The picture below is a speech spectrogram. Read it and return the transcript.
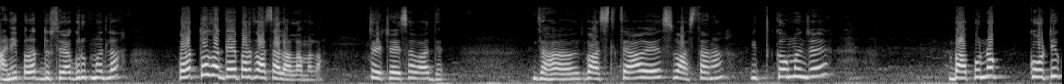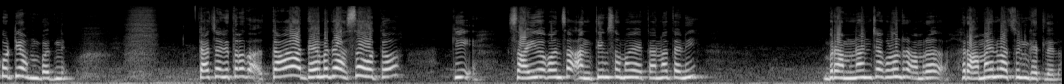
आणि परत दुसऱ्या ग्रुपमधला? परत तोच अध्याय परत वाचायला आला मला. त्रेचाळीसावा अध्याय. झा वाच त्यावेळेस वाचताना इतकं म्हणजे बापूंना कोटी कोटी अंबदने त्या चरित्रात त्या अध्यायामध्ये असं होतं की साईबाबांचा अंतिम समय येताना त्यांनी ब्राह्मणांच्याकडून राम रामायण वाचून घेतलेलं.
